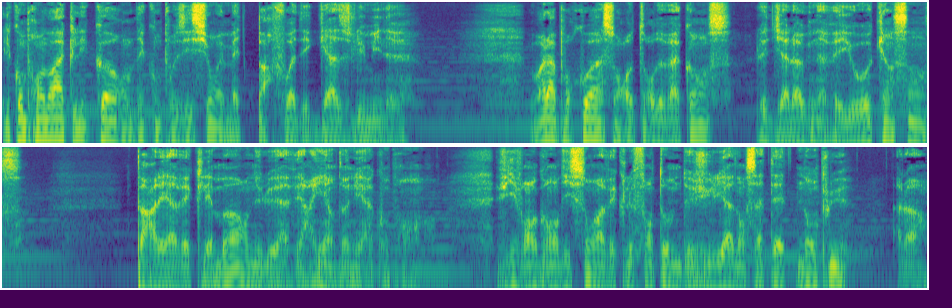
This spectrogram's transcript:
Il comprendra que les corps en décomposition émettent parfois des gaz lumineux. Voilà pourquoi, à son retour de vacances, le dialogue n'avait eu aucun sens. Parler avec les morts ne lui avait rien donné à comprendre. Vivre en grandissant avec le fantôme de Julia dans sa tête non plus. Alors,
